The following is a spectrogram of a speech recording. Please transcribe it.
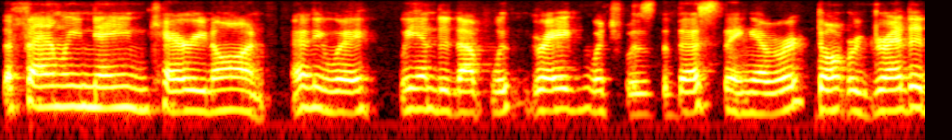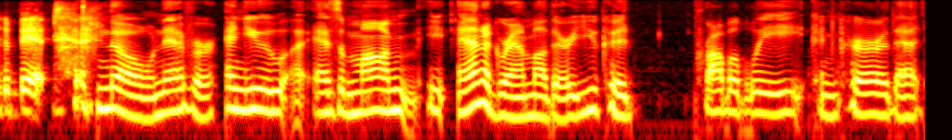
the family name carried on. Anyway, we ended up with Greg, which was the best thing ever. Don't regret it a bit. No, never. And you, as a mom and a grandmother, you could probably concur that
